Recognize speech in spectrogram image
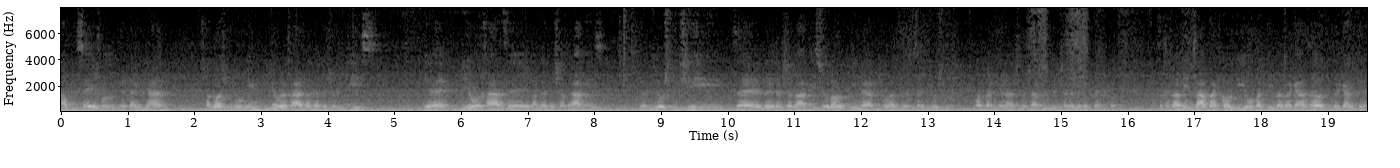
על פי את העניין, שלוש ביורים, ביור אחד לנפש הריקיס, ביור אחד זה לנפש הבאמיס, וביור שלישי זה לנפש הבאמיס שהוא לא תמיד לביור הזה, צריך ביור שלישי. מאוד מעניין השלושה ביורים שהרבי נותן פה. צריכים להבין למה כל ביור מתאים לדרגה הזאת, זה גם כן,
